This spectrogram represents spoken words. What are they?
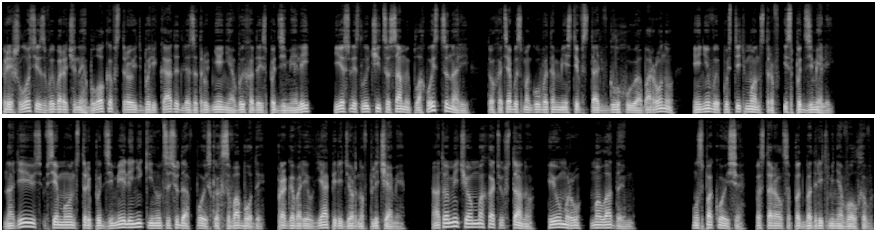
Пришлось из вывороченных блоков строить баррикады для затруднения выхода из подземелий. Если случится самый плохой сценарий, то хотя бы смогу в этом месте встать в глухую оборону и не выпустить монстров из подземелий. «Надеюсь, все монстры подземелий не кинутся сюда в поисках свободы», — проговорил я, передернув плечами. «А то мечом махать устану, и умру молодым». «Успокойся», — постарался подбодрить меня Волхов.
